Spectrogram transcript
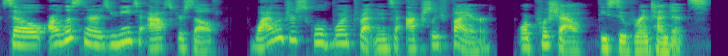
So our listeners, you need to ask yourself, why would your school board threaten to actually fire or push out these superintendents?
